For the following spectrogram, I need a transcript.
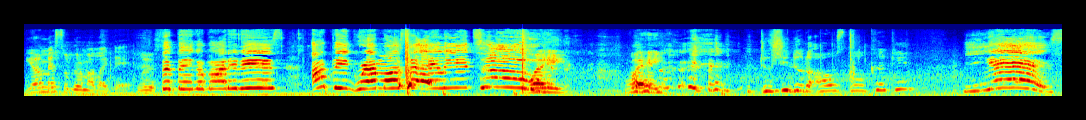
You don't mess with grandma like that. Listen. The thing about it is, I think grandma's an alien too. Wait, wait. Do she do the old school cooking? yes.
